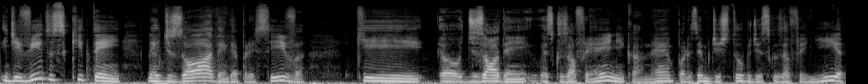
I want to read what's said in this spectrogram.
Indivíduos que têm né, desordem depressiva, que ou desordem esquizofrênica, né, por exemplo, distúrbio de esquizofrenia,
